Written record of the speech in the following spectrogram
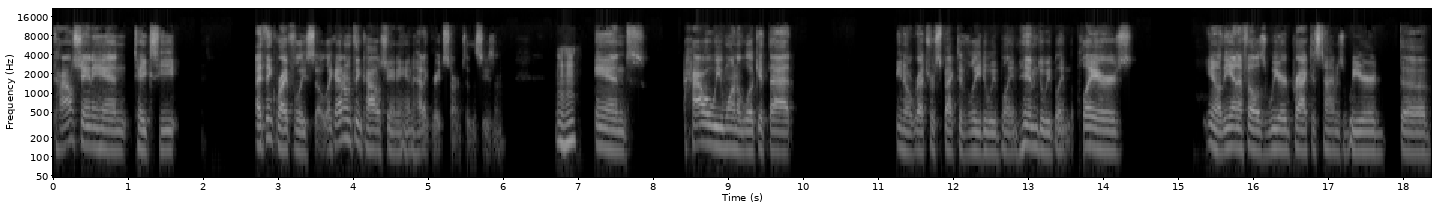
Kyle Shanahan takes heat. I think rightfully so. Like I don't think Kyle Shanahan had a great start to the season. Mm-hmm. and how we want to look at that you know retrospectively do we blame him do we blame the players you know the nfl is weird practice time is weird the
